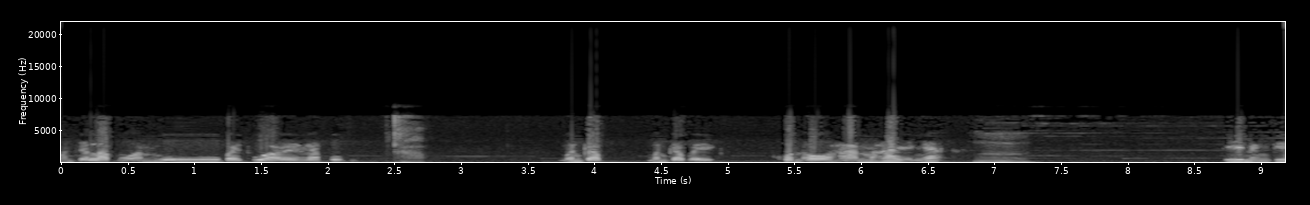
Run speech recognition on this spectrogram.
มันจะรับหอนวู้ไปทั่วเลยนะครับผมครับเหมือนกับเหมือนกับไอ้คนเอาอาหารมาให้อย่างเงี้ย อืมทีหนึ่งที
